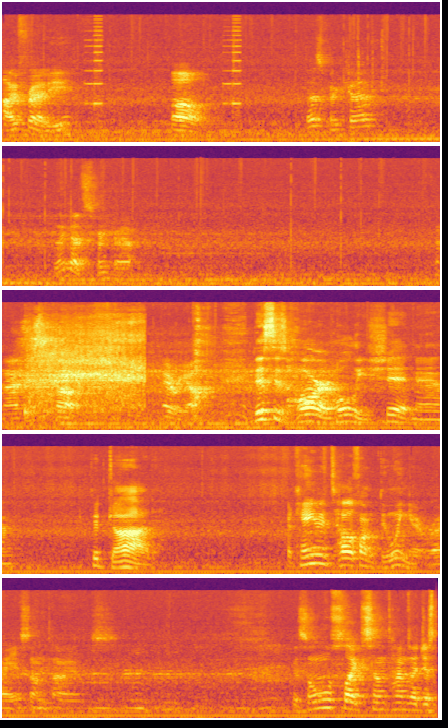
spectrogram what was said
Hi, Freddy. Oh. That's Springtrap? I think that's Springtrap. And I oh. There we go. This is hard. Holy shit, man. Good God. I can't even tell if I'm doing it right sometimes. It's almost like sometimes I just...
